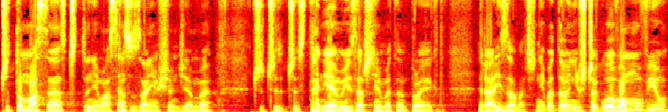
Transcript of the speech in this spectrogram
czy to ma sens, czy to nie ma sensu, zanim siądziemy, czy, czy, czy wstaniemy i zaczniemy ten projekt realizować. Nie będę o nim szczegółowo mówił,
